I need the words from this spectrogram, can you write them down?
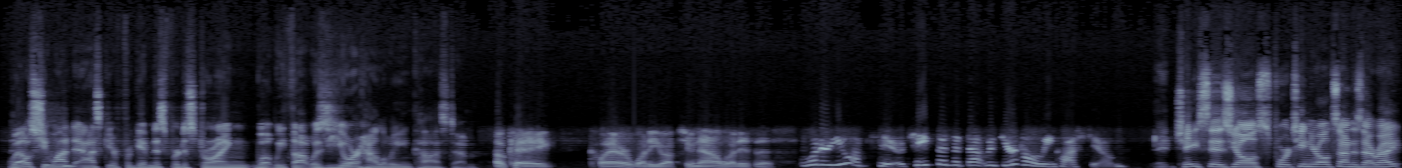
well, she wanted to ask your forgiveness for destroying what we thought was your Halloween costume. Okay, Claire, what are you up to now? What is this? What are you up to? Chase said that that was your Halloween costume. Chase is y'all's 14 year old son. Is that right?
